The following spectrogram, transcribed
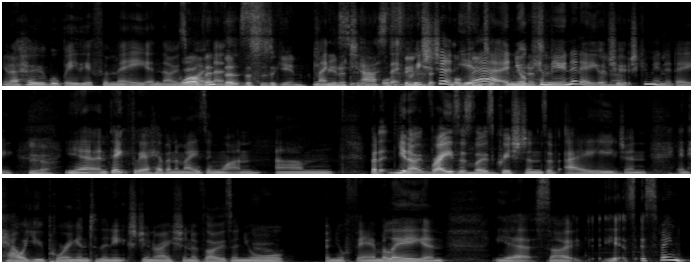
you know, who will be there for me in those well, moments. that, th- this is again Makes community. you ask that authentic- question, authentic yeah, in your community, your you know? church community. Yeah. Yeah, and thankfully I have an amazing one. Um, but it, you know, it raises those Mm. questions of age and and how are you pouring into the next generation of those in your in your family and yeah, so yeah, it's, it's been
